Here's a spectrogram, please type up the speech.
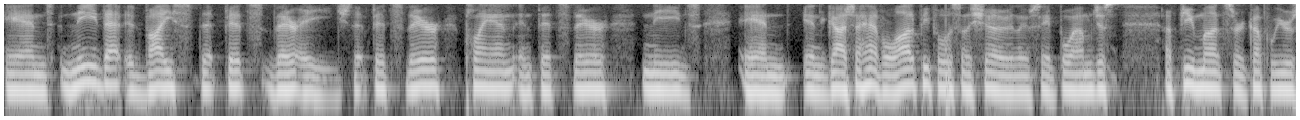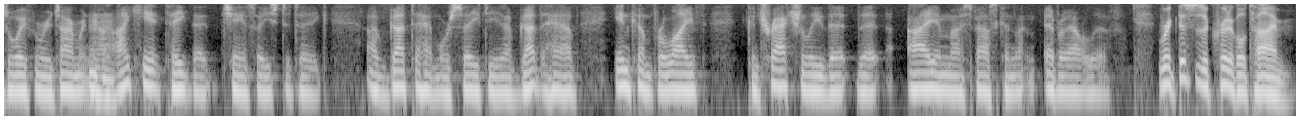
and need that advice that fits their age, that fits their plan and fits their needs. And and gosh, I have a lot of people listen to the show and they say, "Boy, I'm just a few months or a couple years away from retirement now. Mm-hmm. I can't take that chance I used to take. I've got to have more safety and I've got to have income for life." contractually that that I and my spouse can ever outlive. Rick, this is a critical time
